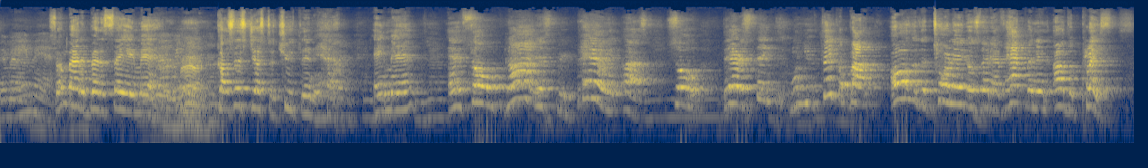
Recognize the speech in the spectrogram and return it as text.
Amen. Amen. Somebody better say amen. Amen. Because it's just the truth anyhow. Amen. And so God is preparing us. So there's things, when you think about all of the tornadoes that have happened in other places,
